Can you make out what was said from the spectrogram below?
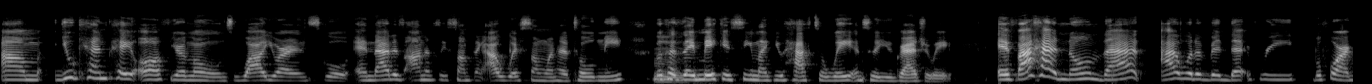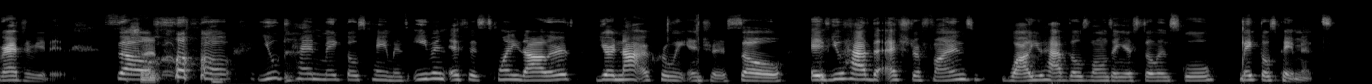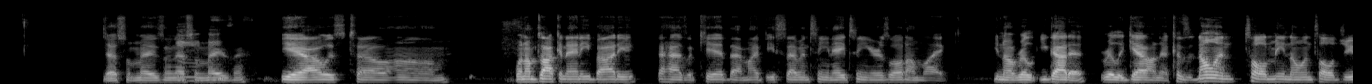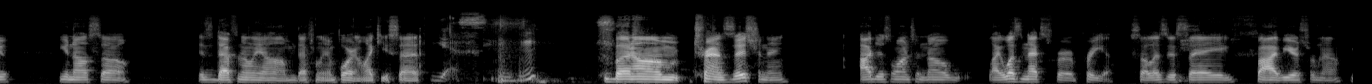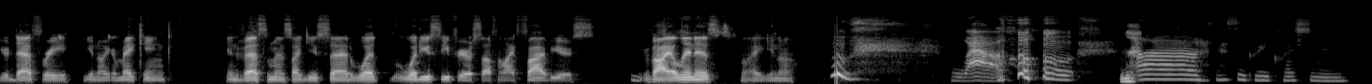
Um, you can pay off your loans while you are in school, and that is honestly something I wish someone had told me because mm. they make it seem like you have to wait until you graduate if I had known that, I would have been debt free before I graduated. So you can make those payments, even if it's twenty dollars. You're not accruing interest. So if you have the extra funds while you have those loans and you're still in school, make those payments. That's amazing. That's mm-hmm. amazing. Yeah, I always tell um when I'm talking to anybody that has a kid that might be 17, 18 years old, I'm like, you know, really you gotta really get on it because no one told me, no one told you, you know. So it's definitely um definitely important, like you said. Yes. Mm-hmm. But um transitioning, I just want to know like what's next for Priya. So let's just say five years from now, you're debt free. You know, you're making investments, like you said. What what do you see for yourself in like five years? Violinist, like you know. Whew. Wow. uh, that's a great question.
